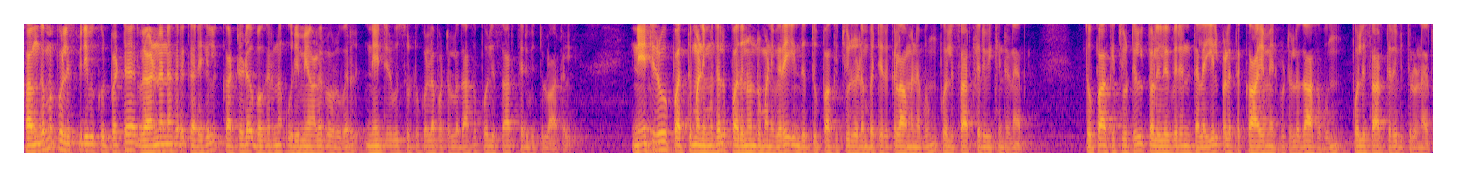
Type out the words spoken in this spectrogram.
ஹங்கம போலீஸ் பிரிவுக்குட்பட்ட ரண்ணநகருக்கு அருகில் கட்டிட உபகரண உரிமையாளர் ஒருவர் நேற்றிரவு சுட்டுக் கொல்லப்பட்டுள்ளதாக போலீசார் தெரிவித்துள்ளார்கள். நேற்றிரவு பத்து மணி முதல் பதினொன்று மணி வரை இந்த துப்பாக்கிச்சூடு இடம்பெற்றிருக்கலாம் எனவும் போலீசார் தெரிவிக்கின்றனர். துப்பாக்கிச் சூட்டில் தொழிலதிபரின் தலையில் பலத்த காயம் ஏற்பட்டுள்ளதாகவும் போலீசார் தெரிவித்துள்ளனர்.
